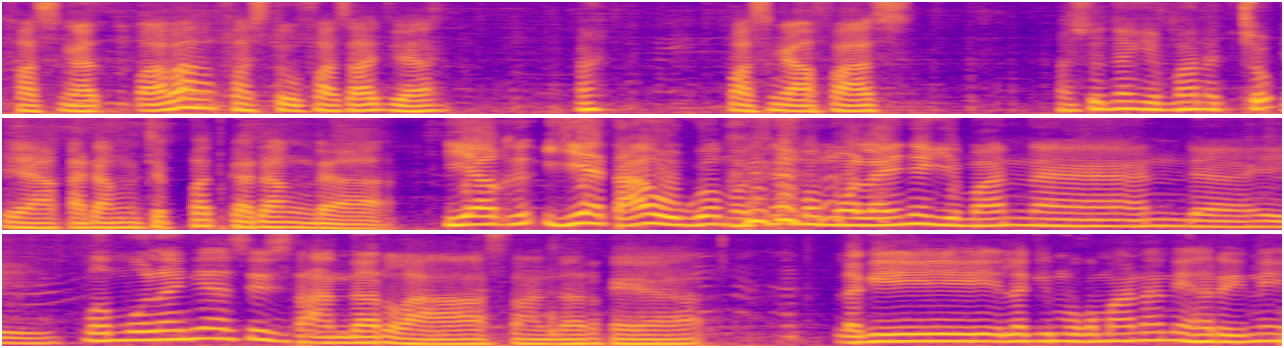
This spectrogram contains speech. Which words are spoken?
Fast nggak apa fast to fast aja. Hah? Fast nggak fast. Maksudnya gimana, Cuk? Ya kadang cepat kadang enggak. Iya, iya tahu gua maksudnya memulainya gimana Anda, hei. Memulainya sih standar lah, standar kayak lagi lagi mau ke mana nih hari ini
